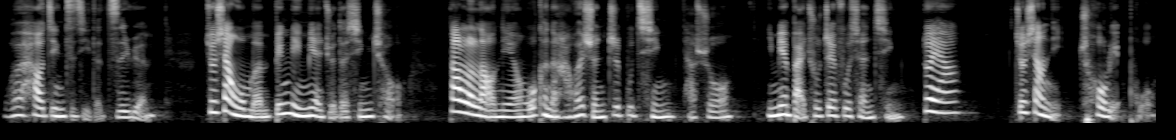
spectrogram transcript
我会耗尽自己的资源，就像我们濒临灭绝的星球。到了老年，我可能还会神志不清。他说，一面摆出这副神情。对啊，就像你，臭脸婆。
